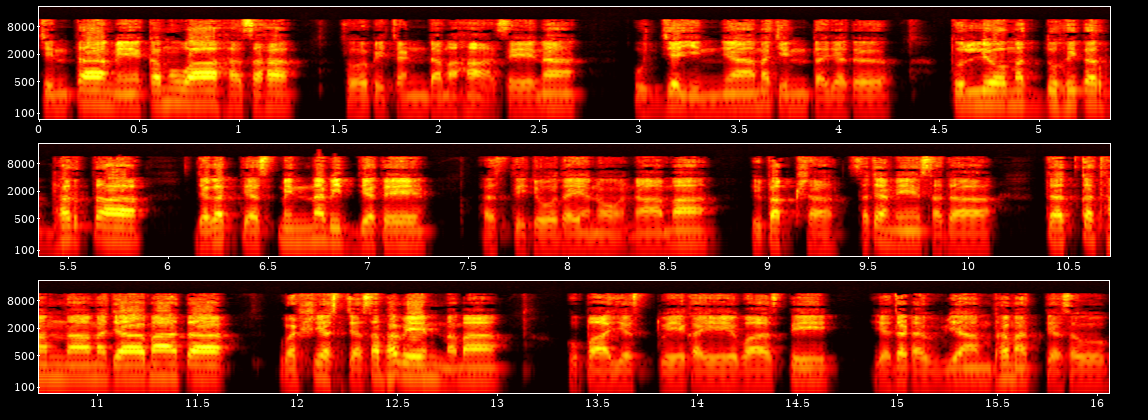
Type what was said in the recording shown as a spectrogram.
चिन्तामेकमुवाह सः। सोऽपि चण्डमहासेन उज्जयिन्यामचिन्तयत् तुल्यो मद्दुहितर्भर्ता जगत्यस्मिन्न विद्यते। अस्ति चोदयनो नाम विपक्ष स च मे सदा। तत्कथम् नाम जामाता वश्यश्च स भवेन्मम उपायस्त्वेक एवास्ति यदटव्याम् भ्रमत्यसौ।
